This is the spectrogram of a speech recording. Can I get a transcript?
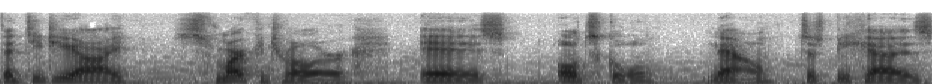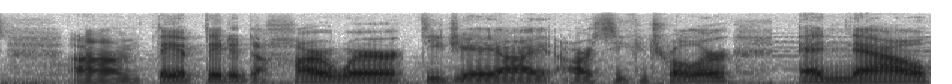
the DJI smart controller is old school now, just because um, they updated the hardware DJI RC controller, and now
